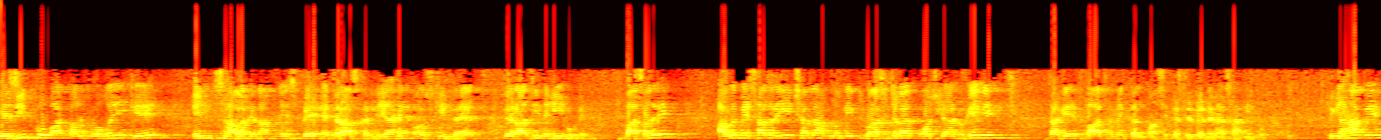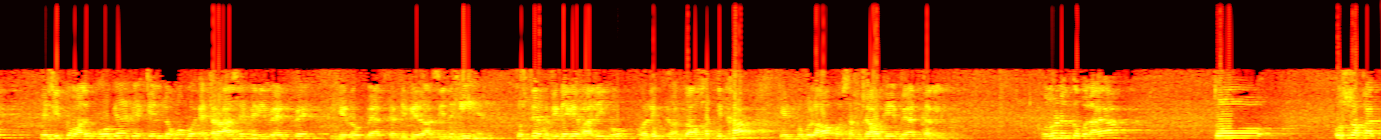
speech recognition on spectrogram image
یزید کو بات معلوم ہو گئی کہ ان صحابہ کے نام نے اس پہ اعتراض کر لیا ہے اور اس کی بیت پہ راضی نہیں ہو گئے۔ بات سمجھ رہے آپ لوگ میرے ساتھ رہیے ان ہم لوگ ایک مناسب جگہ پہنچ کے آ رکیں گے تاکہ بات ہمیں کل وہاں سے کنسیڈر کرنے میں آسانی ہو۔ تو یہاں پہ یزید کو معلوم ہو گیا کہ ان لوگوں کو اعتراض ہے میری بیت پہ یہ لوگ بیت کرنے کی راضی نہیں ہے تو اس نے مدینے کے والی کو ولی خط لکھا کہ ان کو بلاؤ اور سمجھاؤ کہ یہ بیت کر لیں۔ انہوں نے ان کو بلایا تو اس وقت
